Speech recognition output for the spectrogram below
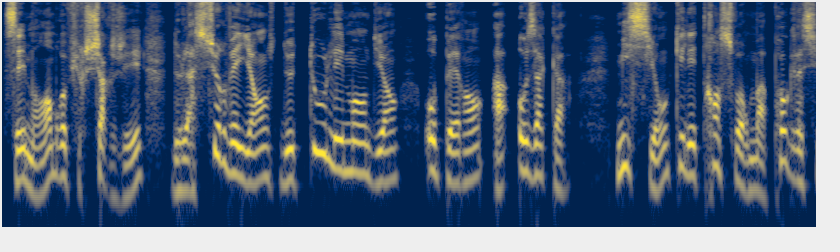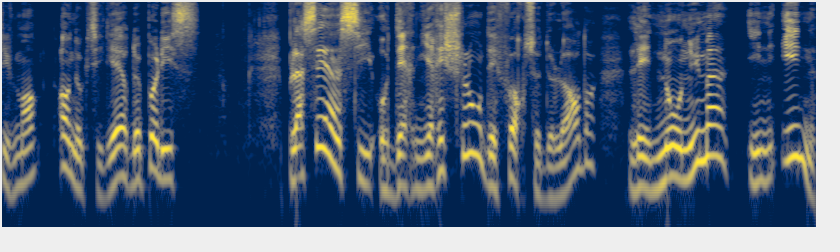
Ses membres furent chargés de la surveillance de tous les mendiants opérant à Osaka, mission qui les transforma progressivement en auxiliaires de police. Placés ainsi au dernier échelon des forces de l'ordre, les non-humains, in-in,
